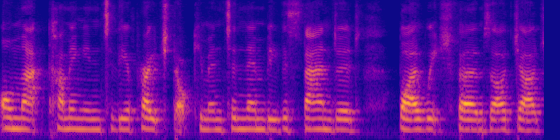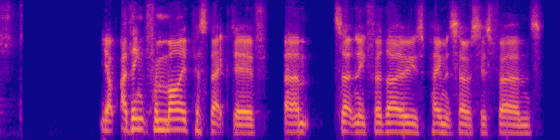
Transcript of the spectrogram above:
on that coming into the approach document and then be the standard by which firms are judged. Yep, I think from my perspective, um, certainly for those payment services firms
